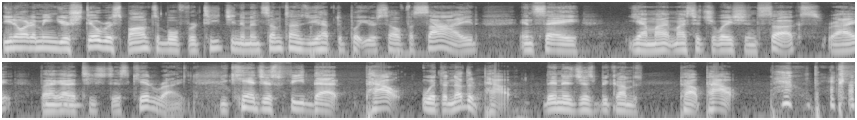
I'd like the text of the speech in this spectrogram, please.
You know what I mean? You're still responsible for teaching them, and sometimes you have to put yourself aside and say, "Yeah, my my situation sucks, right? But I got to teach this kid right. You can't just feed that pout with another pout. Then it just becomes pout pout. Pow pow.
